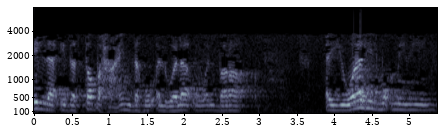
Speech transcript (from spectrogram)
إلا إذا اتضح عنده الولاء والبراء. أن يوالي المؤمنين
